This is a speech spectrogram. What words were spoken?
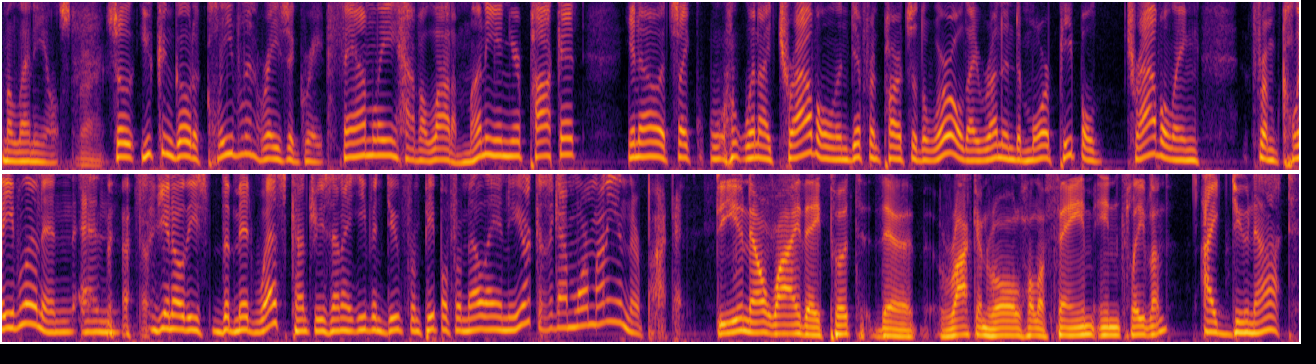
millennials. Right. So you can go to Cleveland, raise a great family, have a lot of money in your pocket. You know, it's like when I travel in different parts of the world, I run into more people traveling from Cleveland and and you know these the Midwest countries than I even do from people from LA and New York because they got more money in their pocket. Do you know why they put the Rock and Roll Hall of Fame in Cleveland? I do not.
